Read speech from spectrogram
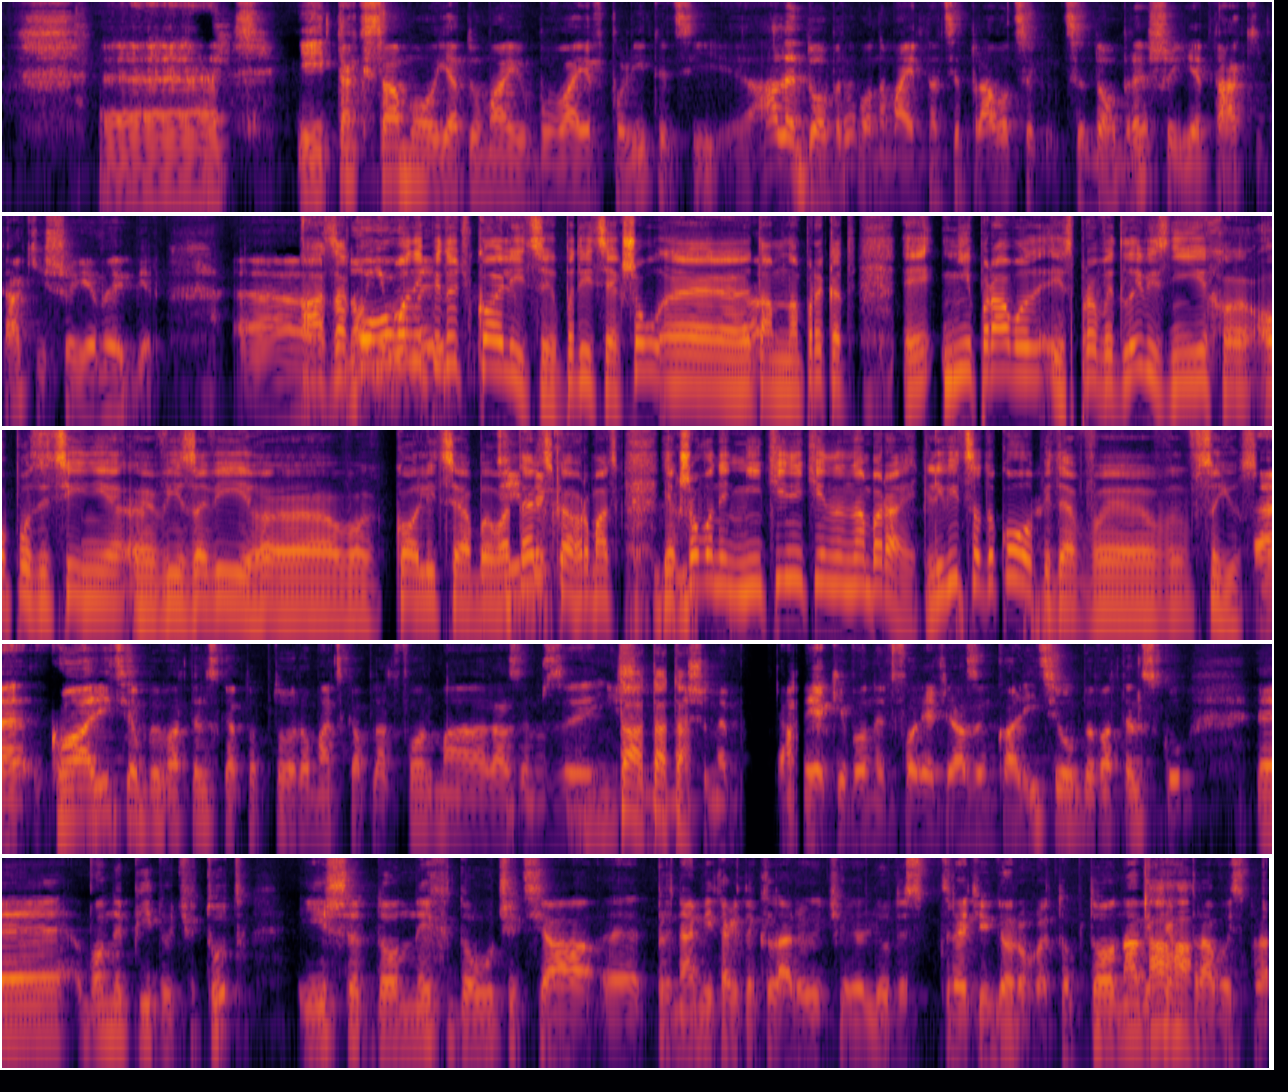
Е, і так само, я думаю, буває в політиці. Але добре, вони мають на це право. Це, це добре, що є так і так, і що є вибір. Е, А за ну, кого і вони підуть в коаліцію? Подивіться, якщо е, там, наприклад, е, ні право і справедливість, ні їх опозиційні візаві е, коаліція обивательська, громадська, якщо вони ні ті, ні ті не набирають, лівіця до кого піде в, в, в союз? Е, Коаліція обивательська, тобто громадська платформа разом з іншими Та, та, та. нашими партіями, які вони творять разом коаліцію обивательську, е, вони підуть тут. І ще до них долучаться, е, принаймні так декларують люди з третьої дороги. Тобто навіть Ага. як право і справа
